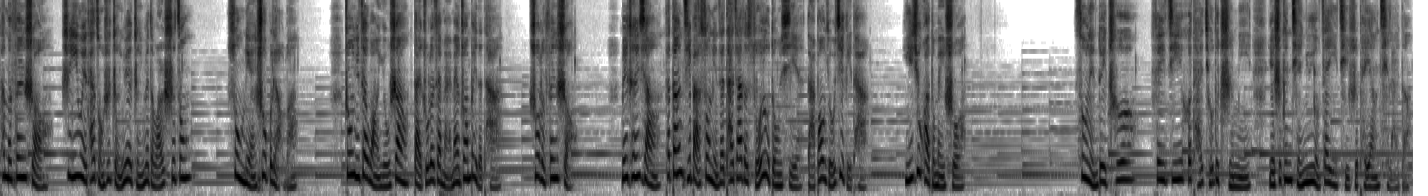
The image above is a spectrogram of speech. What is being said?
他们分手是因为他总是整月整月的玩失踪，宋脸受不了了，终于在网游上逮住了在买卖装备的他，说了分手。没成想，他当即把宋脸在他家的所有东西打包邮寄给他，一句话都没说。宋脸对车。飞机和台球的痴迷也是跟前女友在一起时培养起来的。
